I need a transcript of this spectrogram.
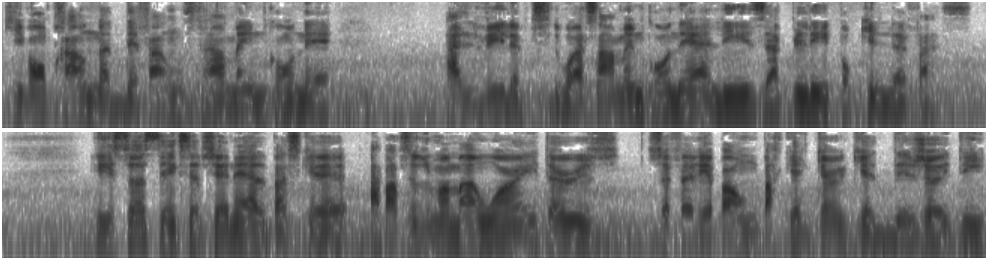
qui vont prendre notre défense sans même qu'on ait à lever le petit doigt, sans même qu'on ait à les appeler pour qu'ils le fassent. Et ça, c'est exceptionnel parce que à partir du moment où un haters se fait répondre par quelqu'un qui a déjà été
